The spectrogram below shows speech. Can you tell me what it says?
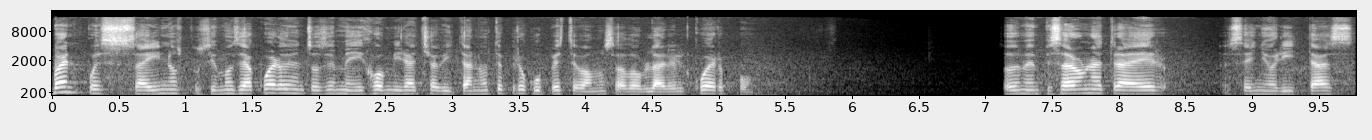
Bueno, pues ahí nos pusimos de acuerdo y entonces me dijo, mira chavita, no te preocupes, te vamos a doblar el cuerpo. Entonces me empezaron a traer señoritas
